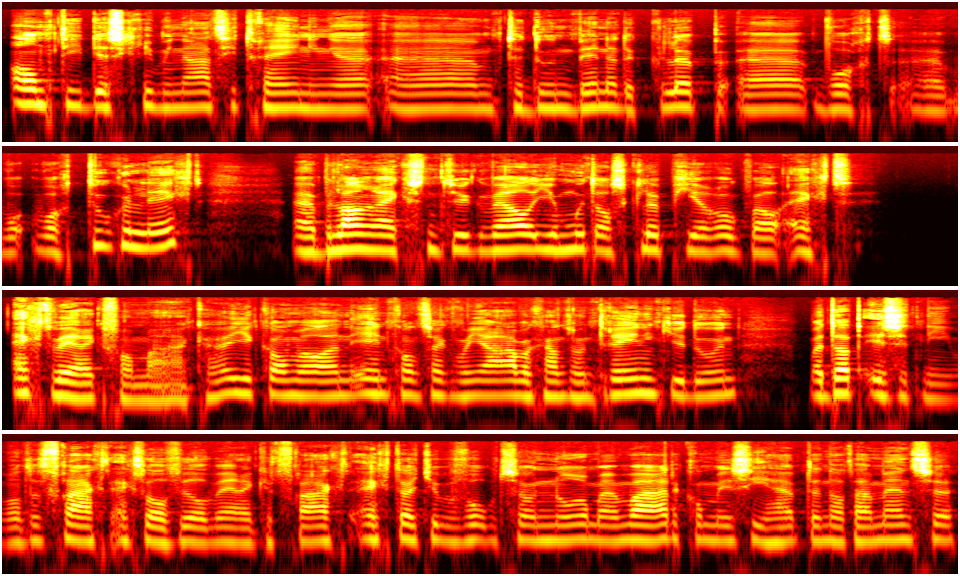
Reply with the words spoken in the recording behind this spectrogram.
antidiscriminatietrainingen te doen binnen de club wordt, wordt toegelicht. belangrijk is natuurlijk wel, je moet als club hier ook wel echt echt werk van maken. Hè. Je kan wel aan de ene kant zeggen van ja, we gaan zo'n trainingje doen. Maar dat is het niet, want het vraagt echt wel veel werk. Het vraagt echt dat je bijvoorbeeld zo'n normen- en waardecommissie hebt en dat daar mensen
